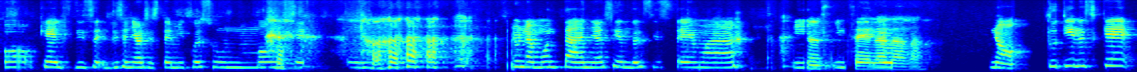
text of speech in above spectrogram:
O que el, diseñador sistémico es un monje en una montaña haciendo el sistema Y, sí, no, no, no. No, tú tienes que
